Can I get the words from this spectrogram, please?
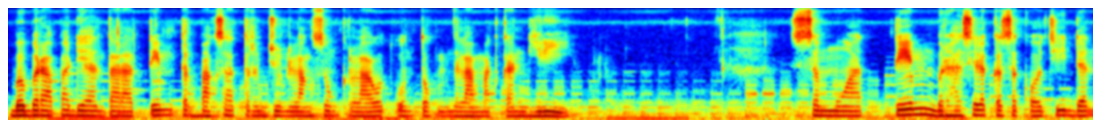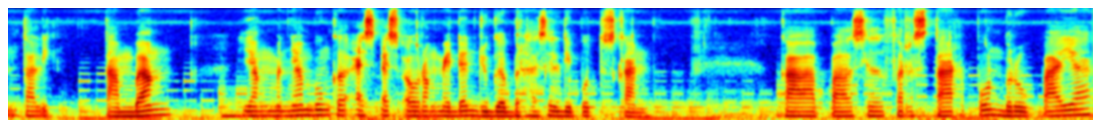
Beberapa di antara tim terpaksa terjun langsung ke laut untuk menyelamatkan diri. Semua tim berhasil ke sekoci dan tali tambang yang menyambung ke SS Orang Medan juga berhasil diputuskan. Kapal Silver Star pun berupaya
